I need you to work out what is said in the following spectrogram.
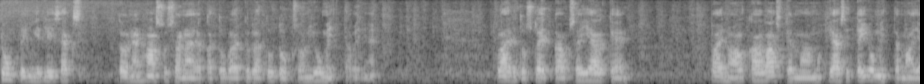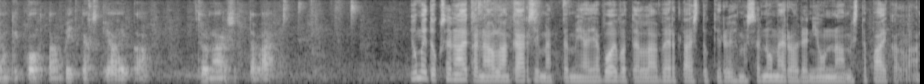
Dumpingin lisäksi toinen hassusana, joka tulee kyllä tutuksi, on jumittaminen. Laihdutusleikkauksen jälkeen paino alkaa laskemaan, mutta jää sitten jumittamaan johonkin kohtaan pitkäksi aikaa. Se on ärsyttävää. Jumituksen aikana ollaan kärsimättömiä ja voivotellaan vertaistukiryhmässä numeroiden junnaamista paikallaan.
